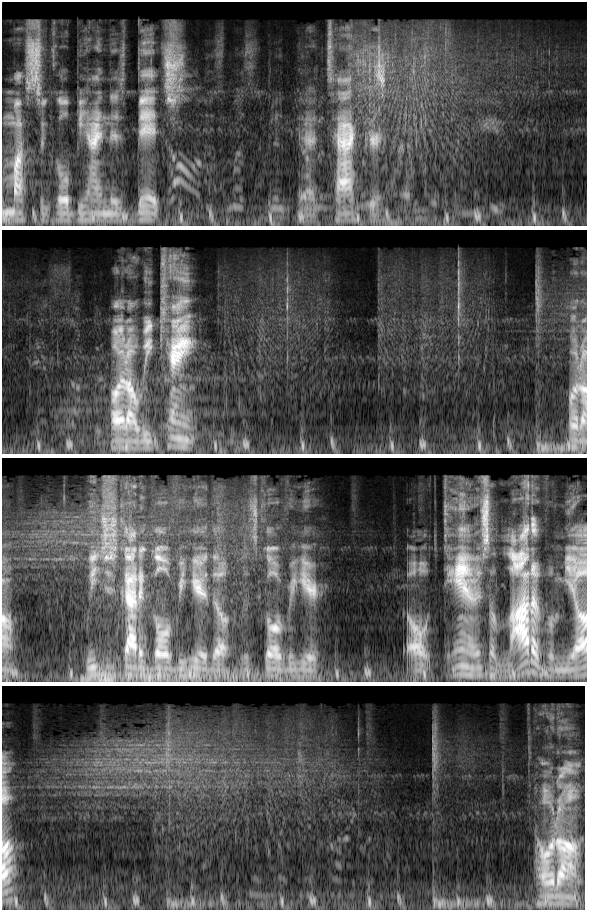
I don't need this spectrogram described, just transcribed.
I must go behind this bitch and attack her. Hold on, we can't. Hold on. We just gotta go over here, though. Let's go over here. Oh, damn, there's a lot of them, y'all. Hold on.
